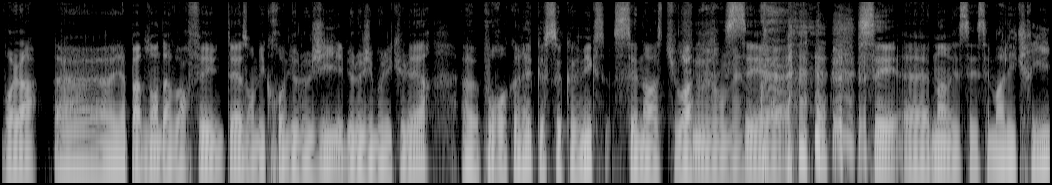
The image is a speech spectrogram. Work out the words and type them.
voilà, il n'y a pas besoin d'avoir fait une thèse en microbiologie et biologie moléculaire euh, pour reconnaître que ce comics, c'est naze, tu vois. C'est euh, c'est, euh, non mais c'est c'est mal écrit.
